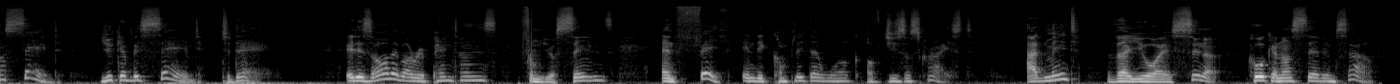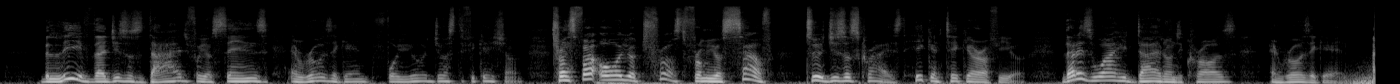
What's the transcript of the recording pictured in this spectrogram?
not saved. You can be saved today. It is all about repentance from your sins and faith in the completed work of Jesus Christ. Admit that you are a sinner who cannot save himself. Believe that Jesus died for your sins and rose again for your justification. Transfer all your trust from yourself to Jesus Christ. He can take care of you. That is why he died on the cross and rose again.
